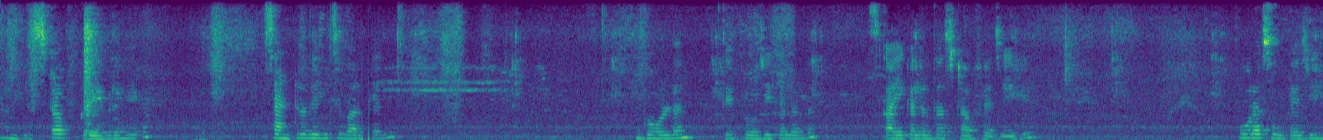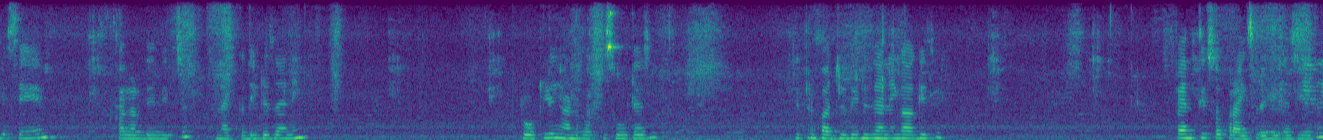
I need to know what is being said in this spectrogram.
ਹਾਂਜੀ ਸਟਫ ਕਰੇਵ ਰਹੇਗਾ। ਸੈਂਟਰ ਦੇ ਵਿੱਚ ਵਰਕ ਹੈ ਜੀ। 골ਡਨ ਤੇ ਫਰੋਜੀ ਕਲਰ ਦਾ ਸਕਾਈ ਕਲਰ ਦਾ ਸਟਫ ਹੈ ਜੀ ਇਹ। ਪੂਰਾ ਸੂਟ ਹੈ ਜੀ ਇਹ ਸੇਮ ਕਲਰ ਦੇ ਵਿੱਚ ਨੈਕ ਦੀ designing totally hand work suit ਹੈ ਜੀ। ਇੱਧਰ ਬਾਜੂ ਦੀ ਡਿਜ਼ਾਈਨਿੰਗ ਆ ਗਈ ਜੀ। 3500 ਪ੍ਰਾਈਸ ਰਹੇਗਾ ਜੀ ਇਹਦਾ।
